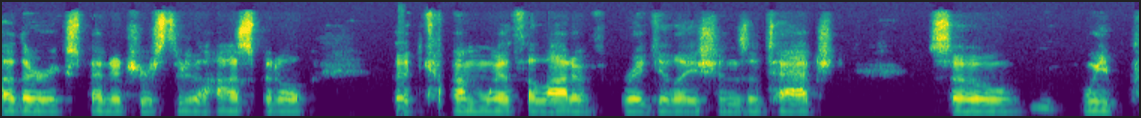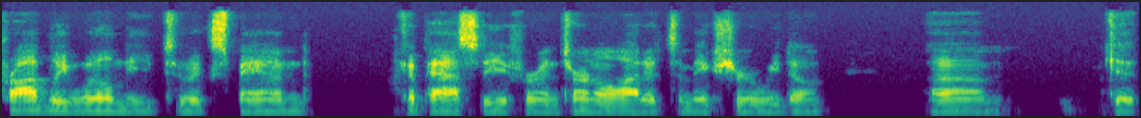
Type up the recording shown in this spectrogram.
other expenditures through the hospital that come with a lot of regulations attached. So we probably will need to expand capacity for internal audit to make sure we don't um, get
